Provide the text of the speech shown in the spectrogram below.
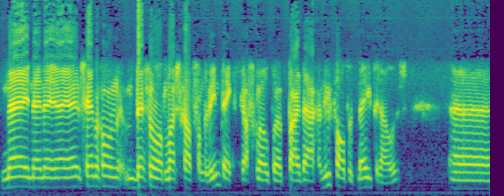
Nee, nee, nee, nee. Ze hebben gewoon best wel wat last gehad van de wind, denk ik, de afgelopen paar dagen. Nu valt het mee trouwens. Eh,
